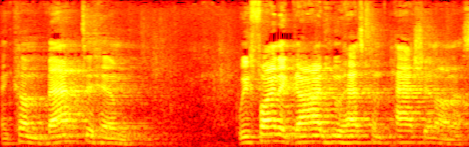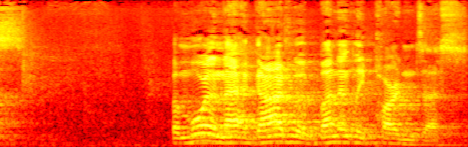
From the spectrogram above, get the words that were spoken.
and come back to Him we find a God who has compassion on us. But more than that, a God who abundantly pardons us.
